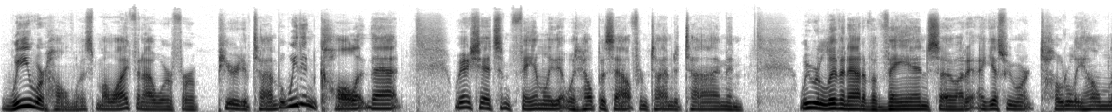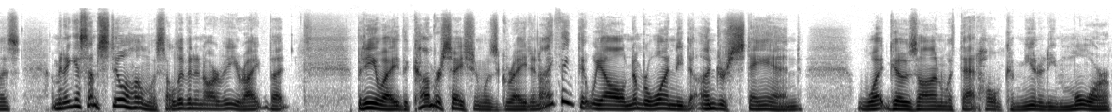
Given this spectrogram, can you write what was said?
We were homeless. My wife and I were for a period of time, but we didn't call it that. We actually had some family that would help us out from time to time. And we were living out of a van, so I, I, guess we weren't totally homeless. I mean, I guess I'm still homeless. I live in an RV, right? But, but anyway, the conversation was great, and I think that we all, number one, need to understand what goes on with that whole community more,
